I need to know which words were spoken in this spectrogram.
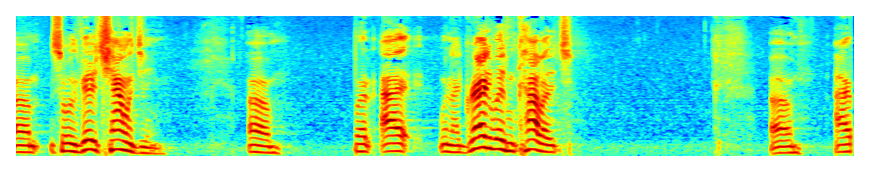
um, so it was very challenging. Um, but I, when I graduated from college, um, I,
